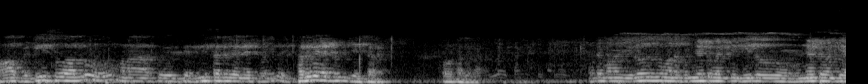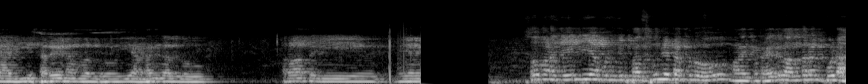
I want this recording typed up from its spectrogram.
ఆ బ్రిటిష్ వాళ్ళు మనకు రీసర్వే అనేటువంటి సర్వే అనేటువంటి చేశారు టోటల్గా. అంటే మనం ఈరోజు మనకు ఉన్నటువంటి మీరు ఉన్నటువంటి ఆ ఈ సర్వే నెంబర్లు ఈ అడంగళ్ళు తర్వాత ఈ సో మనకి ఏంటి అప్పుడు మీరు ఉండేటప్పుడు మన ఇక్కడ రైతులు అందరం కూడా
